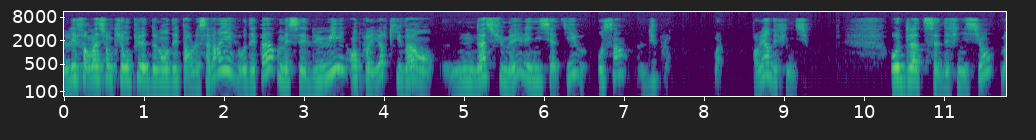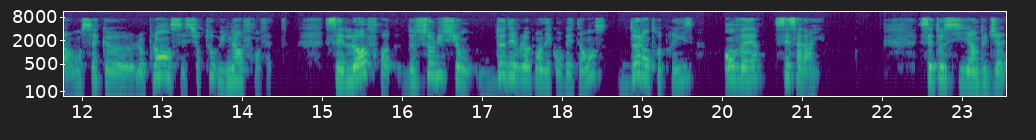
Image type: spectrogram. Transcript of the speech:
les formations qui ont pu être demandées par le salarié au départ, mais c'est lui, employeur, qui va en assumer l'initiative au sein du plan. Voilà, première définition. Au-delà de cette définition, bah, on sait que le plan, c'est surtout une offre en fait. C'est l'offre de solutions de développement des compétences de l'entreprise envers ses salariés. C'est aussi un budget,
